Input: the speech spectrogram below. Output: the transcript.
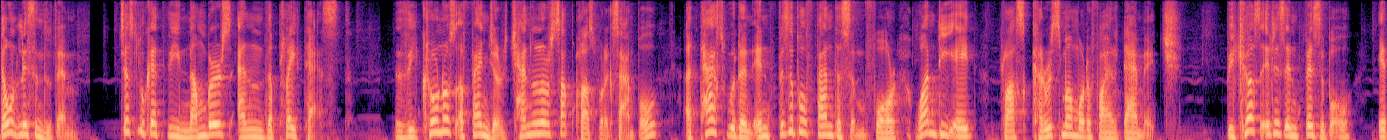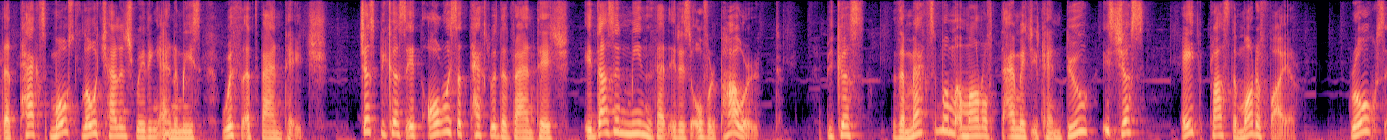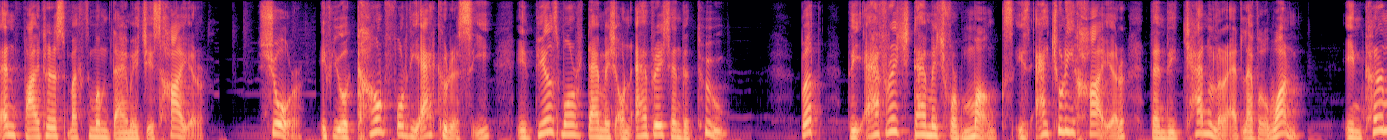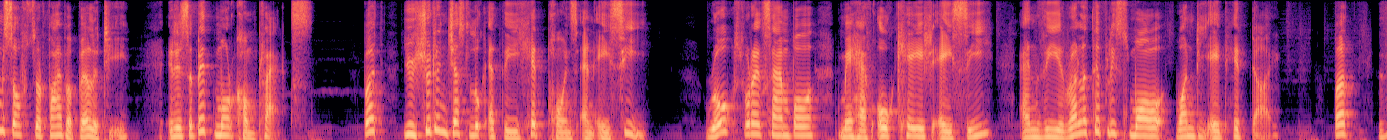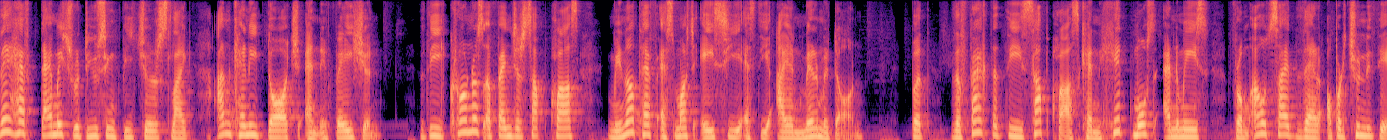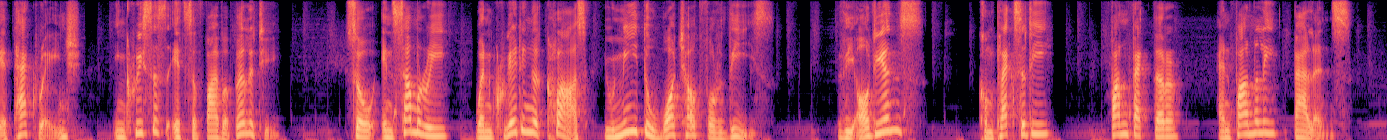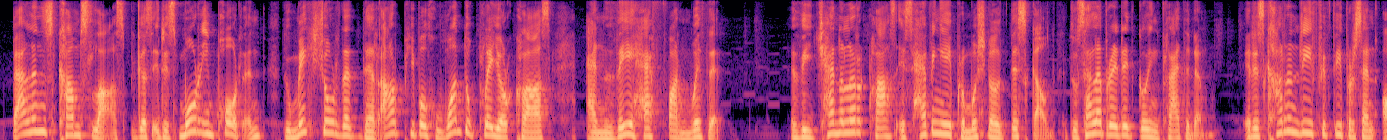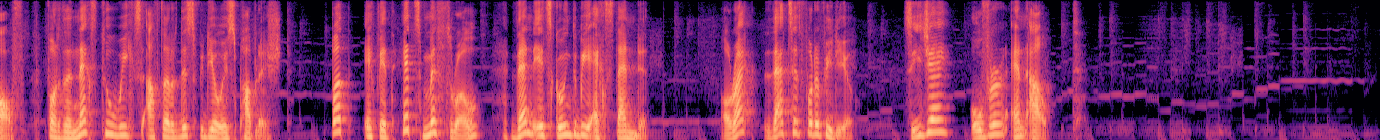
Don't listen to them. Just look at the numbers and the playtest. The Chronos Avenger Channeler subclass, for example, attacks with an Invisible Phantasm for 1d8 plus Charisma modifier damage. Because it is invisible, it attacks most low challenge rating enemies with advantage. Just because it always attacks with advantage, it doesn't mean that it is overpowered. Because the maximum amount of damage it can do is just 8 plus the modifier. Rogues and fighters' maximum damage is higher. Sure, if you account for the accuracy, it deals more damage on average than the 2. But the average damage for monks is actually higher than the channeler at level 1. In terms of survivability, it is a bit more complex. But you shouldn't just look at the hit points and AC. Rogues, for example, may have okayish AC and the relatively small 1d8 hit die. But they have damage reducing features like Uncanny Dodge and Evasion. The Chronos Avenger subclass may not have as much AC as the Iron Myrmidon, but the fact that the subclass can hit most enemies from outside their opportunity attack range increases its survivability. So in summary, when creating a class, you need to watch out for these. The audience, complexity, fun factor, and finally balance. Balance comes last because it is more important to make sure that there are people who want to play your class and they have fun with it. The Channeler class is having a promotional discount to celebrate it going platinum. It is currently 50% off for the next 2 weeks after this video is published. But if it hits Mithril, then it's going to be extended. Alright, that's it for the video. CJ, over and out.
